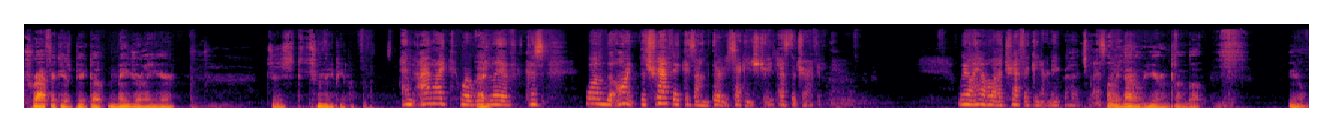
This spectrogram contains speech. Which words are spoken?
traffic has picked up majorly here. Just too many people. And I like where we I- live because, well, the only the traffic is on Thirty Second Street. That's the traffic. We don't have a lot of traffic in our neighborhoods. That's I mean, not over here. I'm talking about, you know,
